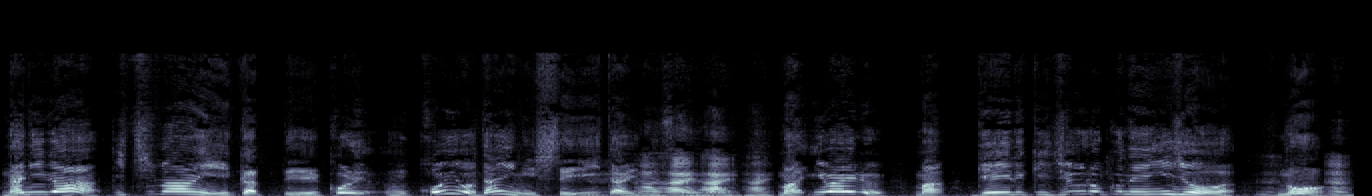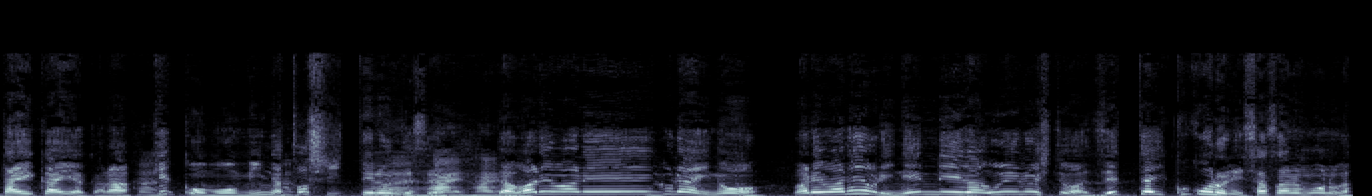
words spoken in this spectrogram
何が一番いいかって、これ、もう声を大にして言いたいんですけど、まあ、いわゆる、まあ、芸歴16年以上のうん。うん。大会やからうん、結構もうみんな年いってるんですよ。だから我々ぐらいの、我々より年齢が上の人は絶対心に刺さるものが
